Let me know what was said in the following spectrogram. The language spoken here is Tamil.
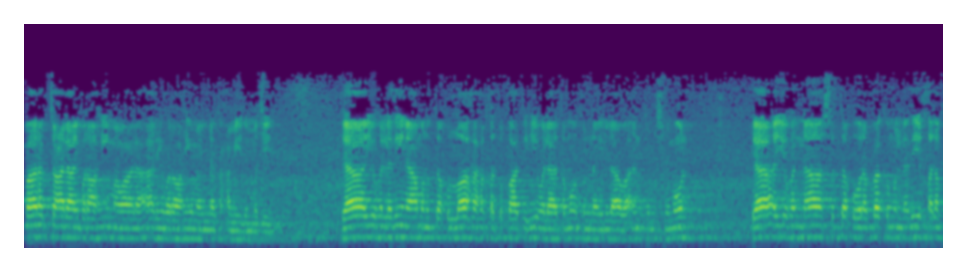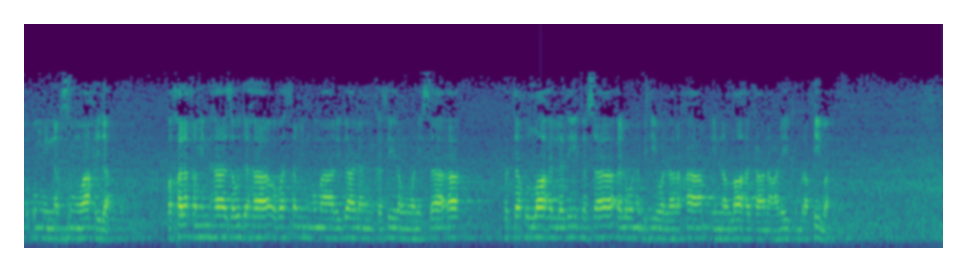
باركت على إبراهيم وعلى آل إبراهيم إنك حميد مجيد. يا أيها الذين آمنوا اتقوا الله حق تقاته ولا تموتن إلا وأنتم مسلمون. يا أيها الناس اتقوا ربكم الذي خلقكم من نفس واحدة وخلق منها زوجها وبث منهما رجالا كثيرا ونساء. فاتقوا الله الذي تساءلون به والأرحام إن الله كان عليكم رقيبا.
